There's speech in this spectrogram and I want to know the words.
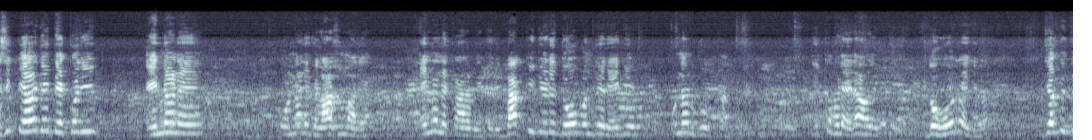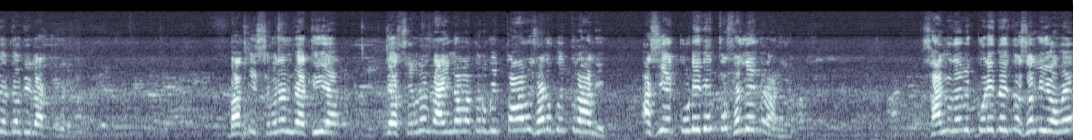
ਅਸੀਂ ਕਿਹਾ ਜੀ ਦੇਖੋ ਜੀ ਇਹਨਾਂ ਨੇ ਉਹਨਾਂ ਨੇ ਗਲਾਸ ਮਾਰਿਆ ਇਹਨਾਂ ਨੇ ਕਾਰਵਾਈ ਕਰੀ। ਬਾਕੀ ਜਿਹੜੇ ਦੋ ਬੰਦੇ ਰਹਿ ਗਏ ਉਹਨਾਂ ਨੂੰ ਗੁਰਤਾ ਇੱਕ ਫੜੇਰਾ ਹਲੇ ਦੋ ਹੋਰ ਰਹਿ ਗਏ। ਜਲਦੀ ਤੋਂ ਜਲਦੀ ਰਸਤ ਕਰਾਂਗੇ ਬਾਕੀ ਸਿਮਰਨ ਬੈਠੀ ਆ ਜੇ ਸਿਮਰਨ ਰਾਜੀਨਾਮਾ ਕਰੂਗੀ ਤਾਂ ਵੀ ਸਾਨੂੰ ਕੋਈ ਇਤਰਾਜ਼ ਨਹੀਂ। ਅਸੀਂ ਇਹ ਕੁੜੀ ਦੀ ਤਸੱਲੀ ਕਰਾਣੀ ਆ। ਸਾਨੂੰ ਤਾਂ ਵੀ ਕੁੜੀ ਦੀ ਤਸੱਲੀ ਹੋਵੇ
